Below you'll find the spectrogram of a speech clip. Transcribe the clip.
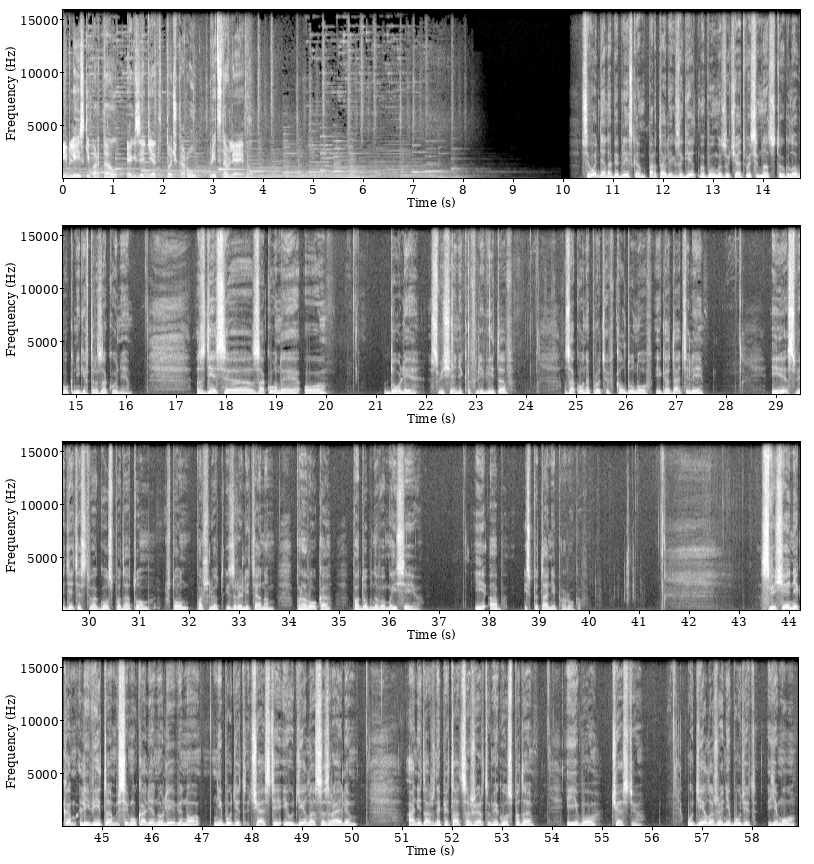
Библейский портал экзегет.ру представляет. Сегодня на библейском портале «Экзегет» мы будем изучать 18 главу книги Второзакония. Здесь э, законы о доле священников-левитов, законы против колдунов и гадателей и свидетельство Господа о том, что Он пошлет израильтянам пророка, подобного Моисею, и об испытании пророков. Священникам, левитам, всему колену Левину не будет части и удела с Израилем, они должны питаться жертвами Господа и Его частью. Удела же не будет ему,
